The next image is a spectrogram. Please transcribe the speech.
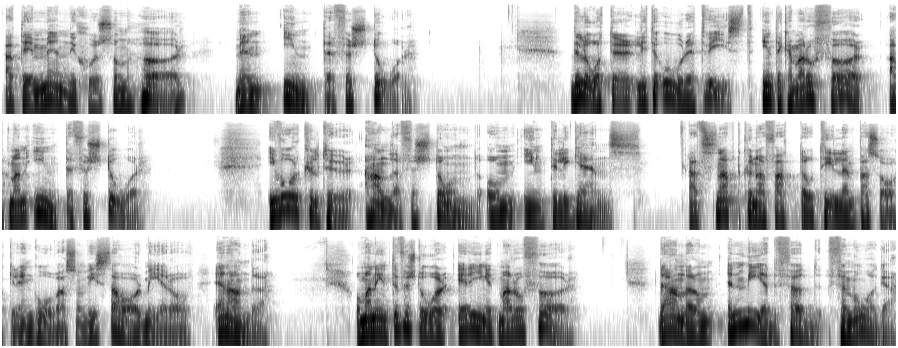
att det är människor som hör, men inte förstår. Det låter lite orättvist. Inte kan man rå för att man inte förstår. I vår kultur handlar förstånd om intelligens. Att snabbt kunna fatta och tillämpa saker är en gåva som vissa har mer av än andra. Om man inte förstår är det inget man rår för. Det handlar om en medfödd förmåga.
